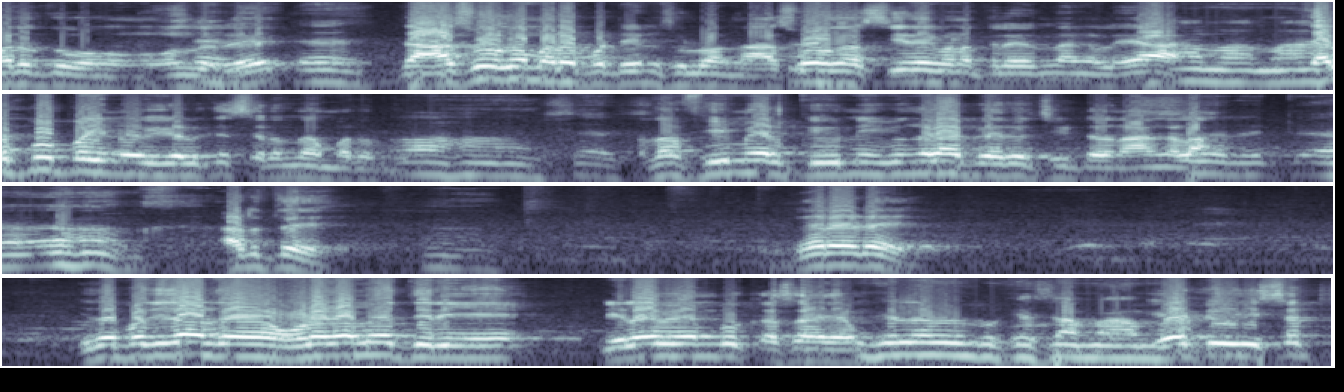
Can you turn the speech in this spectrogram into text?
மருத்துவம் உள்ளது. இந்த அசோக மரப்பட்டைன்னு சொல்லுவாங்க. அசோக சீதைவனத்துல இருந்தாங்க இல்லையா? கர்ப்பப்பை நோய்களுக்கு சிறந்த மருந்து. அதான் ஃபீமேல் கியூர்னு இவங்களா பேர் வச்சுக்கிட்டோம் நாங்களா. அடுத்து. வேற எடு. இத பத்தி தான் இந்த உலகமே தெரியும். நிலவேம்பு கசாயம். நிலவேம்பு கசாம ஆமா. ஏ டு இசட்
